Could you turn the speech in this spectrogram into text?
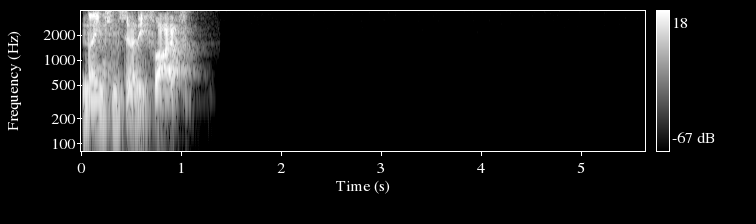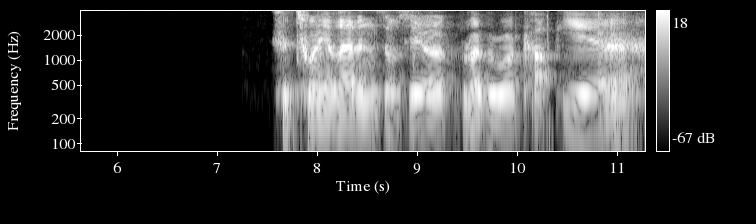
1975. So 2011 is obviously a Rugby World Cup year.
